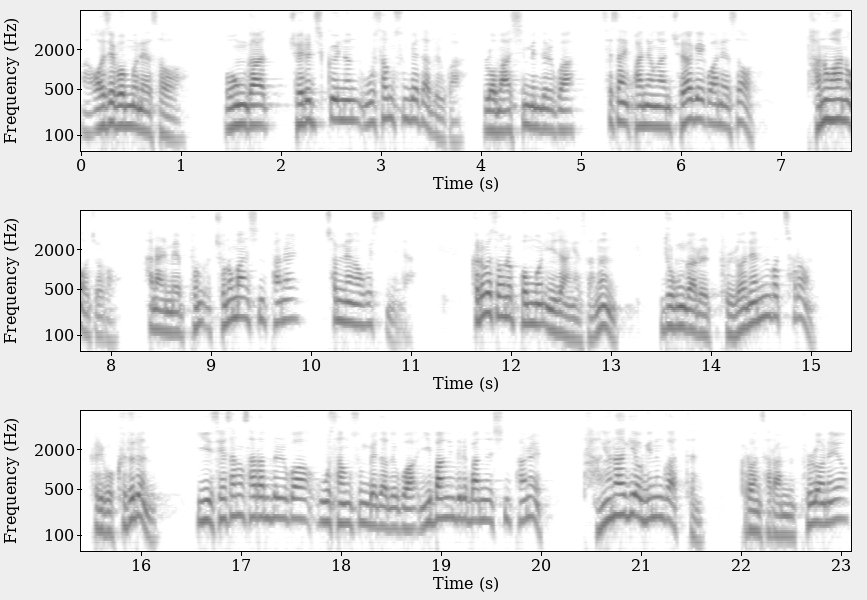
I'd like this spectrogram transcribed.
어제 본문에서 온갖 죄를 짓고 있는 우상 숭배자들과 로마 시민들과 세상에 관영한 죄악에 관해서 단호한 어조로 하나님의 존엄한 심판을 천명하고 있습니다. 그러면서 오늘 본문 2장에서는 누군가를 불러내는 것처럼 그리고 그들은 이 세상 사람들과 우상 숭배자들과 이방인들이 받는 심판을 당연하게 여기는 것 같은 그런 사람을 불러내어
